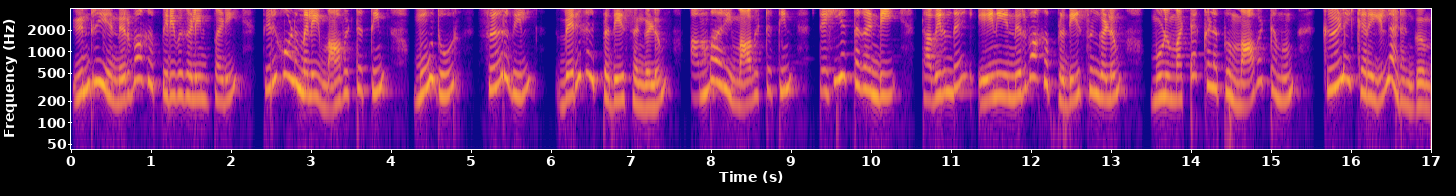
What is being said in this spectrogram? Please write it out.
இன்றைய நிர்வாக பிரிவுகளின்படி திருகோணமலை மாவட்டத்தின் மூதூர் சேர்வில் வெறுகல் பிரதேசங்களும் அம்பாறை மாவட்டத்தின் தெகியத்தகண்டி தவிர்ந்த ஏனைய நிர்வாக பிரதேசங்களும் முழு மட்டக்களப்பு மாவட்டமும் கீழைக்கரையில் அடங்கும்.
